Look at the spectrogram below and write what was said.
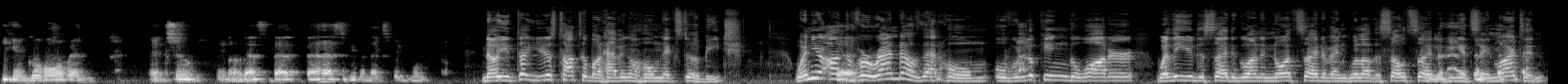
you can go home and and chill. You know, that's that that has to be the next big move. Bro. Now you you just talked about having a home next to a beach. When you're on yeah. the veranda of that home, overlooking the water, whether you decide to go on the north side of Anguilla, the south side, looking at St. Martin,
